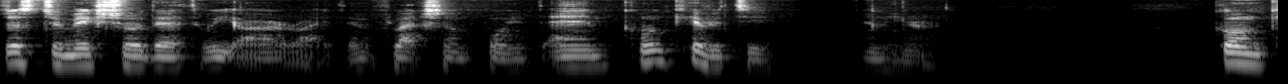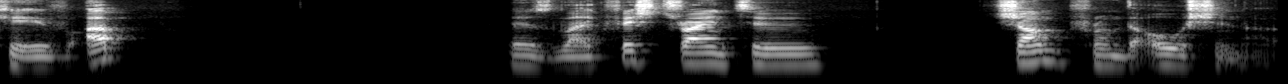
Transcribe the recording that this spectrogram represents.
Just to make sure that we are right. Inflection point and concavity in here. Concave up is like fish trying to jump from the ocean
